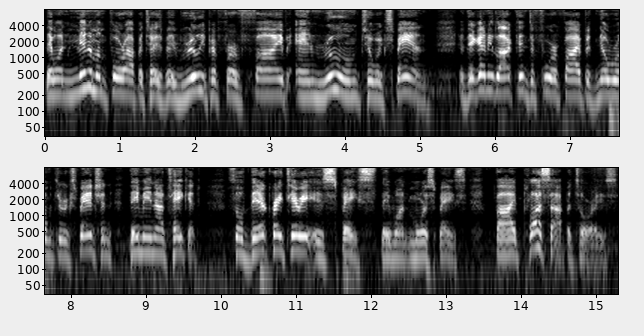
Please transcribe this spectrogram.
They want minimum four operatories, but they really prefer five and room to expand. If they're going to be locked into four or five with no room to expansion, they may not take it. So their criteria is space. They want more space. Five plus operatories.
